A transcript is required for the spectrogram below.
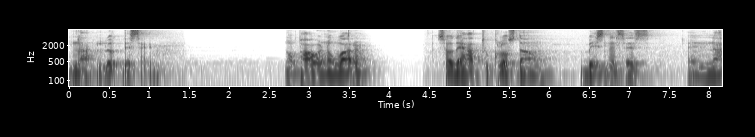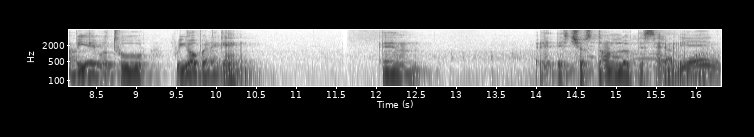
not look the same. No power, no water, so they had to close down businesses and not be able to reopen again. And it, it just don't look the same anymore.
